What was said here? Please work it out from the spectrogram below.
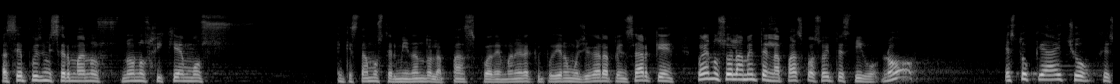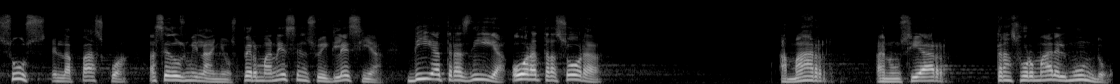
Así pues, mis hermanos, no nos fijemos en que estamos terminando la Pascua, de manera que pudiéramos llegar a pensar que, bueno, solamente en la Pascua soy testigo. No, esto que ha hecho Jesús en la Pascua hace dos mil años permanece en su iglesia día tras día, hora tras hora. Amar, anunciar, transformar el mundo,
